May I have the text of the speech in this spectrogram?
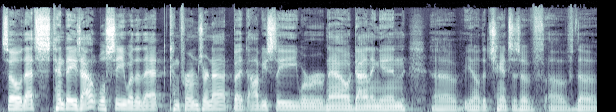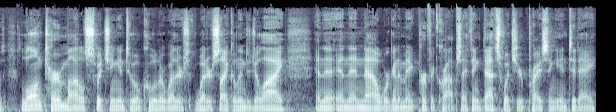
So that's 10 days out. We'll see whether that confirms or not. But obviously, we're now dialing in, uh, you know, the chances of, of the long-term model switching into a cooler weather wetter cycle into July, and then and then now we're going to make perfect crops. I think that's what you're pricing in today.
